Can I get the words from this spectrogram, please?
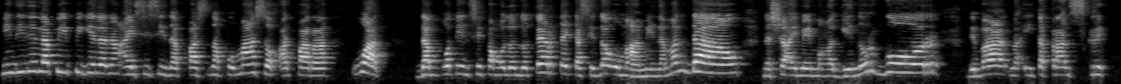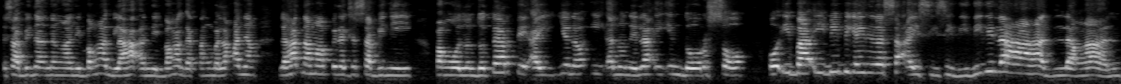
Hindi nila pipigilan ng ICC na pas na pumasok at para what? Damputin si Pangulong Duterte kasi daw umami naman daw na siya ay may mga ginurgur, 'di ba? Na ita-transcript sabi na nga ni Bangag, lahat ni Bangag at ng Malacanang, lahat ng mga pinagsasabi ni Pangulong Duterte ay you know, i-ano nila, i-endorso o iba ibibigay nila sa ICC, hindi nila hahadlangan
